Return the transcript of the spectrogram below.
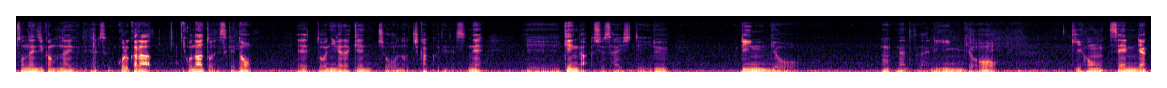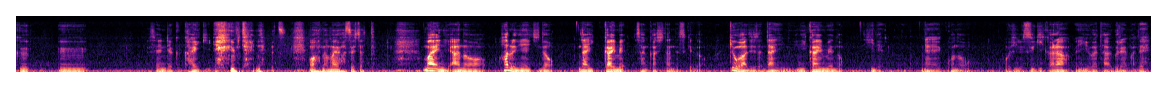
そんなに時間もないのでこれからこの後ですけど、えーと、新潟県庁の近くでですね、えー、県が主催している林業ん？なんだったか林業基本戦略戦略会議 みたいなやつ。もう名前忘れちゃった。前にあの春に、一度第1回目参加したんですけど今日が実は第2回目の日で、えー、このお昼過ぎから夕方ぐらいまで、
